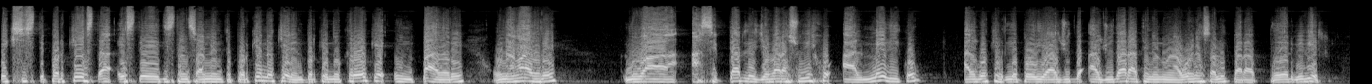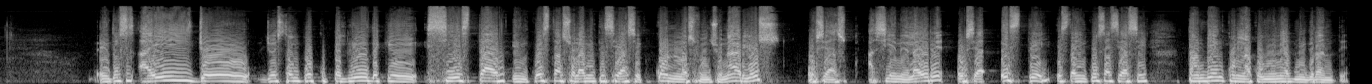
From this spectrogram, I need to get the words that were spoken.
existe, por qué está este distanciamiento, por qué no quieren, porque no creo que un padre, una madre, no va a aceptar de llevar a su hijo al médico, algo que le podría ayuda- ayudar a tener una buena salud para poder vivir. Entonces ahí yo, yo estoy un poco perdido de que si esta encuesta solamente se hace con los funcionarios, o sea, así en el aire, o sea, este, esta encuesta se hace también con la comunidad migrante.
